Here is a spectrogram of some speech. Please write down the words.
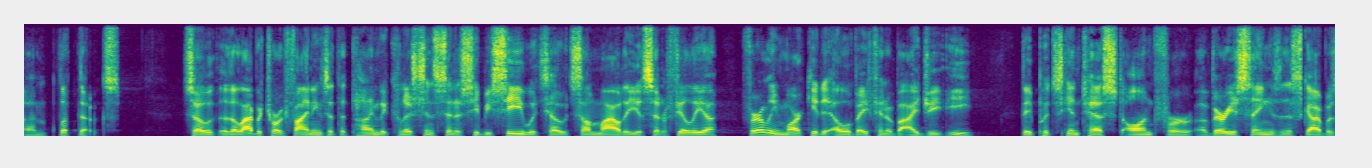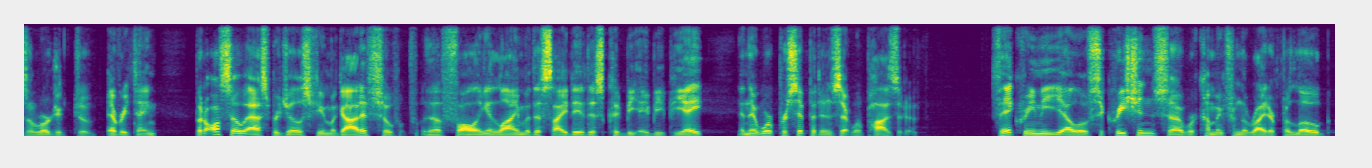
um, nodes. So the, the, laboratory findings at the time the clinicians sent a CBC which showed some mild eosinophilia, fairly marked elevation of IgE. They put skin tests on for uh, various things, and this guy was allergic to everything, but also Aspergillus fumigatus, so uh, falling in line with this idea this could be ABPA, and there were precipitants that were positive. Thick, creamy yellow secretions uh, were coming from the right upper lobe.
